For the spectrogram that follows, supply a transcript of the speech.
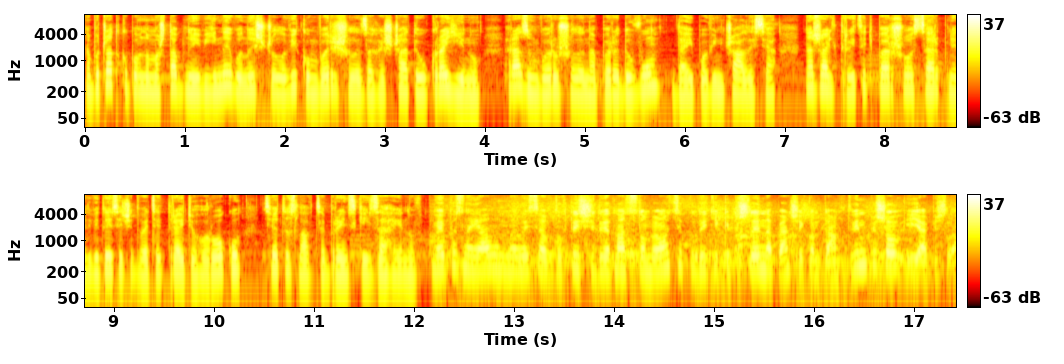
На початку повномасштабної війни вони з чоловіком вирішили захищати Україну. Разом вирушили на передову, де й повінчалися. На жаль, 31 серпня 2023 року Святослав Цебринський загинув. Ми познайомилися в 2019 році, коли тільки пішли на перший контакт. Він пішов і я пішла.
